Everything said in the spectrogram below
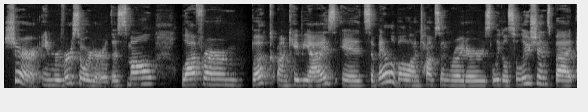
Sure. In reverse order, the small law firm book on KPIs. It's available on Thomson Reuters Legal Solutions, but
